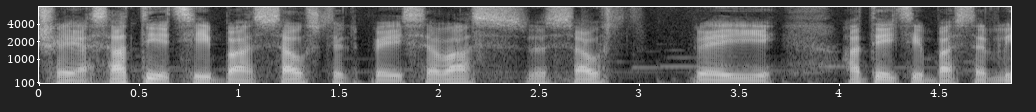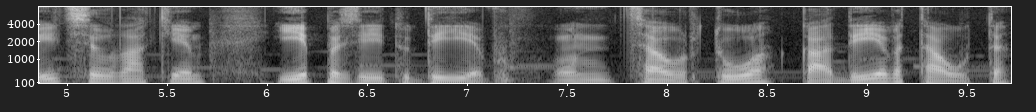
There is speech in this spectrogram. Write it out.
šajās attiecībās savstarpēji savās savstarpēji attiecībās ar līdzcilvēkiem iepazītu Dievu un caur to, kā Dieva tauta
